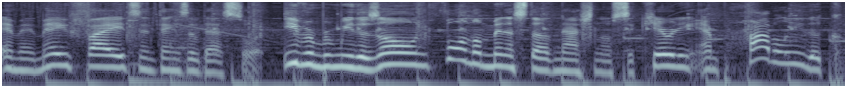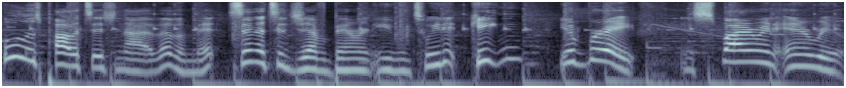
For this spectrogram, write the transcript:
MMA fights, and things of that sort. Even Bermuda's own former Minister of National Security and probably the coolest politician I have ever met, Senator Jeff Baron, even tweeted, Keaton, you're brave inspiring and real.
